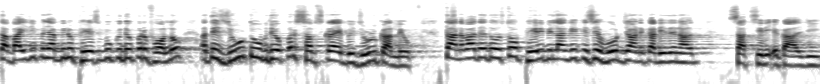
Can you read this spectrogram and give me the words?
ਤਾਂ ਬਾਈ ਜੀ ਪੰਜਾਬੀ ਨੂੰ ਫੇਸਬੁੱਕ ਦੇ ਉੱਪਰ ਫੋਲੋ ਅਤੇ YouTube ਦੇ ਉੱਪਰ ਸਬਸਕ੍ਰਾਈਬ ਵੀ ਜ਼ਰੂਰ ਕਰ ਲਿਓ। ਧੰਨਵਾਦ ਹੈ ਦੋਸਤੋ, ਫੇਰ ਮਿਲਾਂਗੇ ਕਿਸੇ ਹੋਰ ਜਾਣਕਾਰੀ ਦੇ ਨਾਲ। ਸਤਿ ਸ੍ਰੀ ਅਕਾਲ ਜੀ।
